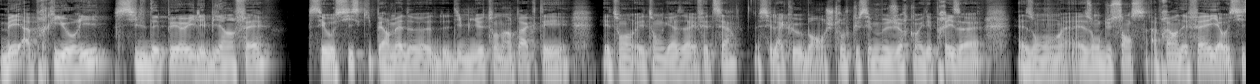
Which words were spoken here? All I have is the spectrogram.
mais a priori, si le DPE il est bien fait, c'est aussi ce qui permet de, diminuer ton impact et, ton, gaz à effet de serre. Et c'est là que bon, je trouve que ces mesures, quand ont été prises, elles ont, elles ont du sens. Après, en effet, il y a aussi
